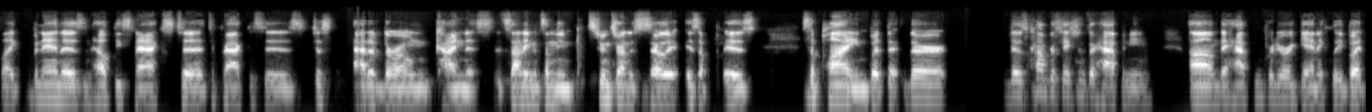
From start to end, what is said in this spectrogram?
like bananas and healthy snacks to, to practices just out of their own kindness. It's not even something students aren't necessarily is a, is supplying, but they're those conversations are happening. Um, they happen pretty organically, but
